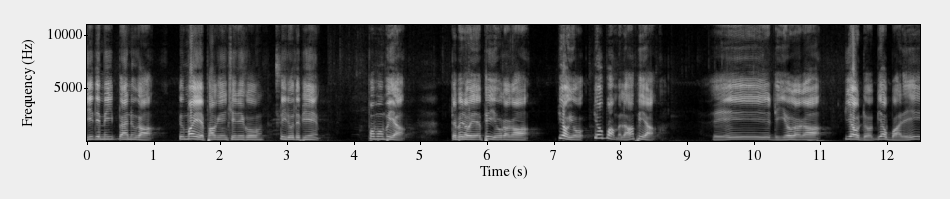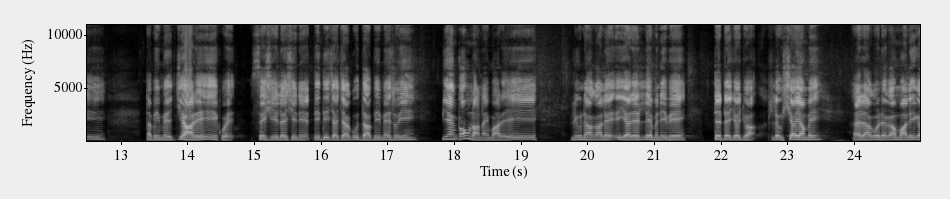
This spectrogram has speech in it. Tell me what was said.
ကြီးသမီးပန်းနုကသူမရဲ့ဖခင်ချင်းတွေကိုသိလို့တဖြင့်ဖုံဖုံဖေရတပည့်တော်ရဲ့အဖေယောဂကပျောက်ရောပျောက်ပါမလားဖေရအေးဒီယောဂကပျောက်တော့ပျောက်ပါတယ်ဒါပေမဲ့ကြားတယ်ကွ စိတ်ရှိလက်ရှိနဲ့တေးသေးချာချာကုသပေးမယ်ဆိုရင်ပြန်ကောင်းလာနိုင်ပါတယ်လူနာကလည်းအိပ်ရတဲ့လှဲ့မနေပဲတက်တက်ကြွကြွလှုပ်ရှားရမယ်အဲ့ဒါကိုဒကမာလေးက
